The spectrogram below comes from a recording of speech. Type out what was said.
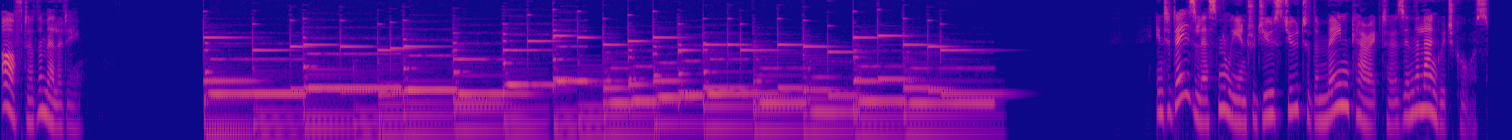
after the melody. In today's lesson, we introduced you to the main characters in the language course.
